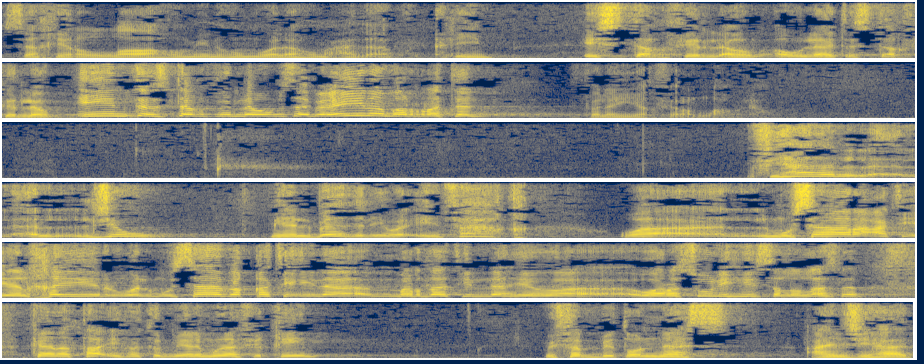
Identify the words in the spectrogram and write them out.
سخر الله منهم ولهم عذاب أليم. استغفر لهم أو لا تستغفر لهم. إن تستغفر لهم سبعين مرة فلن يغفر الله لهم. في هذا الجو من البذل والإنفاق والمسارعة إلى الخير والمسابقة إلى مرضاة الله ورسوله صلى الله عليه وسلم كان طائفة من المنافقين يثبط الناس عن الجهاد.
